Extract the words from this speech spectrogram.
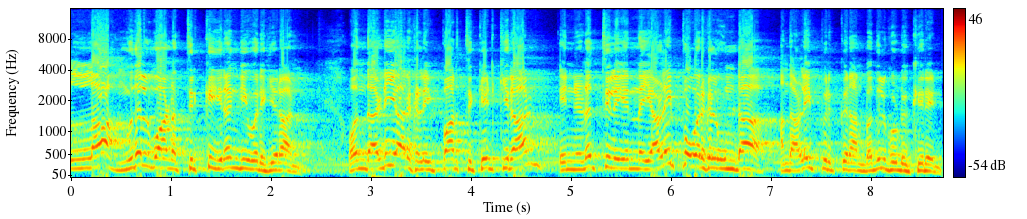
அல்லாஹ் முதல் வானத்திற்கு இறங்கி வருகிறான். வந்த அடியார்களை பார்த்து கேட்கிறான் என்னிடத்திலே என்னை அழைப்பவர்கள் உண்டா? அந்த அழைப்பிற்கு நான் பதில் கொடுக்கிறேன்.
